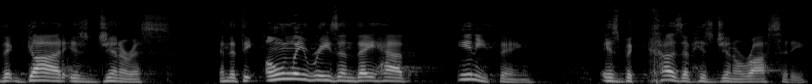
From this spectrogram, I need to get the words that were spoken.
that God is generous and that the only reason they have anything is because of his generosity.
